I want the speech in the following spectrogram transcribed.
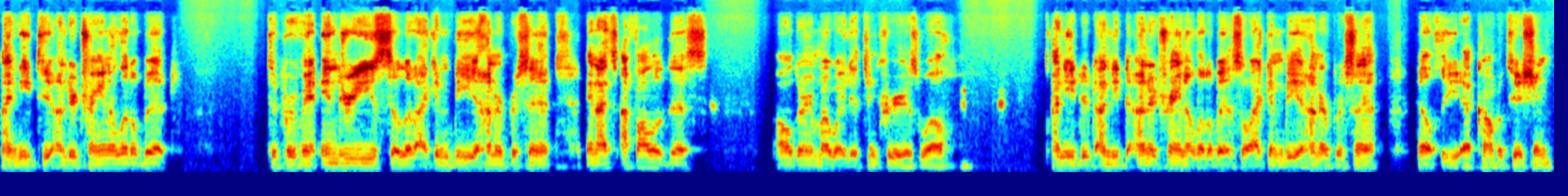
I need to undertrain a little bit to prevent injuries so that I can be 100%. And I, I followed this all during my weightlifting career as well. I needed I need to undertrain a little bit so I can be 100% healthy at competition.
